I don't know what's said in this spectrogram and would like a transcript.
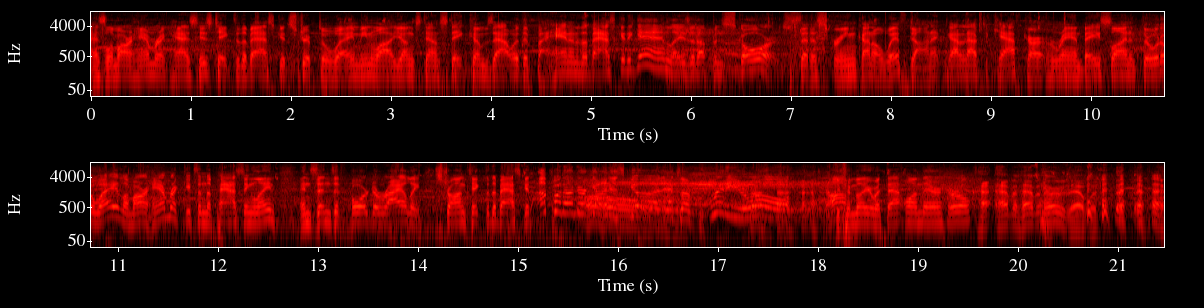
As Lamar Hamrick has his take to the basket stripped away. Meanwhile, Youngstown State comes out with it by hand into the basket again, lays it up and scores. Set a screen, kind of whiffed on it, got it out to Cathcart, who ran baseline and threw it away. Lamar Hamrick gets in the passing lane and sends it forward to Riley. Strong take to the basket, up and under, got is oh. good. That's a pretty roll. you familiar with that one there, Earl? Ha- haven't haven't heard of that one.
